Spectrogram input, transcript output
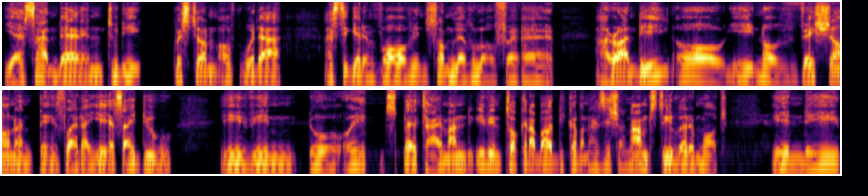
Yes, and then to the question of whether I still get involved in some level of uh, R&D or innovation and things like that. Yes, I do, even though in spare time and even talking about decarbonization, I'm still very much in the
